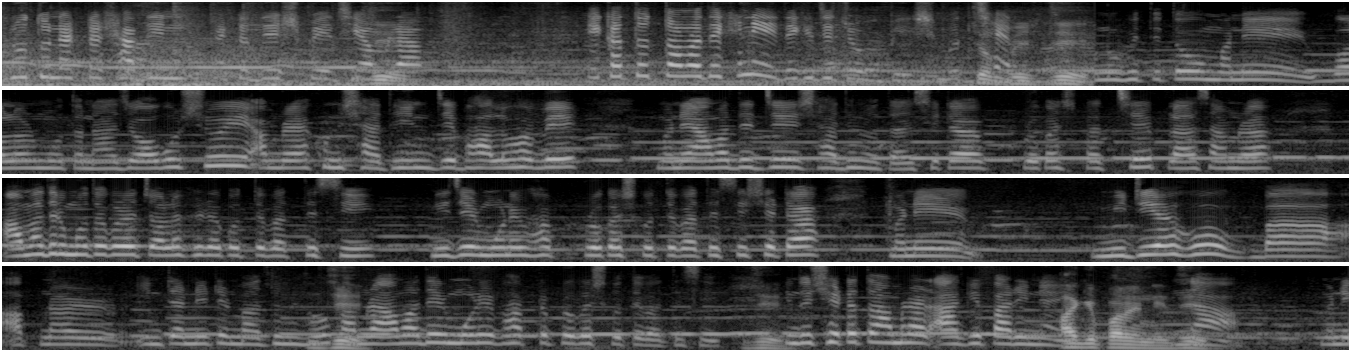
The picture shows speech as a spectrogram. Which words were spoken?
নতুন একটা স্বাধীন একটা দেশ পেয়েছি আমরা। একাত্তর তো আমরা দেখিনি দেখেছি চব্বিশ বুঝছেন? অনুভূতি তো মানে বলার মতো না যে অবশ্যই আমরা এখন স্বাধীন যে ভালোভাবে মানে আমাদের যে স্বাধীনতা সেটা প্রকাশ পাচ্ছে প্লাস আমরা আমাদের মতো করে চলাফেরা করতে পারতেছি নিজের মনে ভাব প্রকাশ করতে পারতেছি সেটা মানে মিডিয়া হোক বা আপনার ইন্টারনেটের মাধ্যমে হোক আমরা আমাদের মনের ভাবটা প্রকাশ করতে পারতেছি। কিন্তু সেটা তো আমরা আগে পারি নাই। আগে পারেনি না মানে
